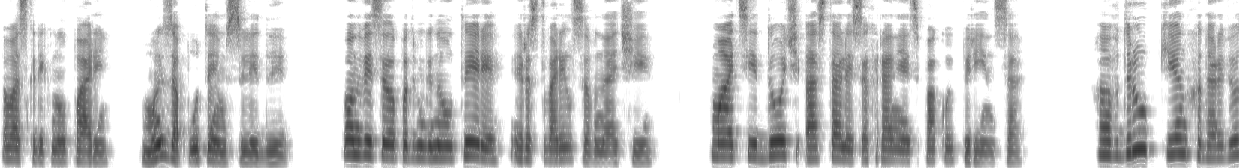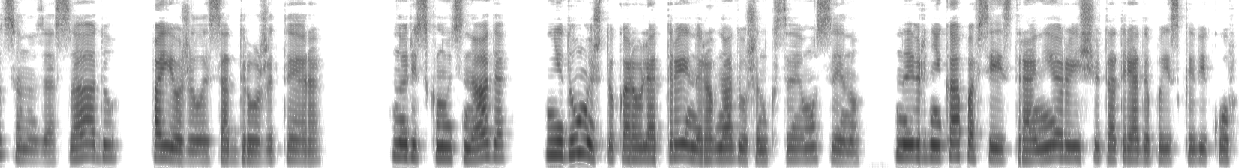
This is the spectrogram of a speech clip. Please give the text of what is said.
воскликнул парень. Мы запутаем следы. Он весело подмигнул Терри и растворился в ночи. Мать и дочь остались охранять покой принца. А вдруг Кенха нарвется на засаду, Поежилась от дрожи Тера. Но рискнуть надо. Не думай, что король от Трейна равнодушен к своему сыну. Наверняка по всей стране рыщут отряды поисковиков,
